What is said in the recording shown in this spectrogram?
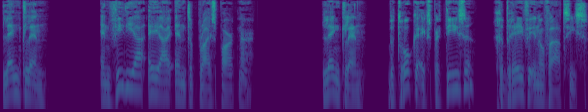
Lenklen. NVIDIA AI Enterprise Partner. Lenklen. Betrokken expertise, gedreven innovaties.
